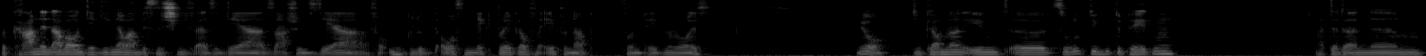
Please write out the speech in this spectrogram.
bekam den aber und der ging aber ein bisschen schief. Also der sah schon sehr verunglückt aus. Neckbreaker auf dem Apron ab von Peyton Royce. Ja, die kam dann eben äh, zurück, die gute Peyton. Hatte dann, ähm,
